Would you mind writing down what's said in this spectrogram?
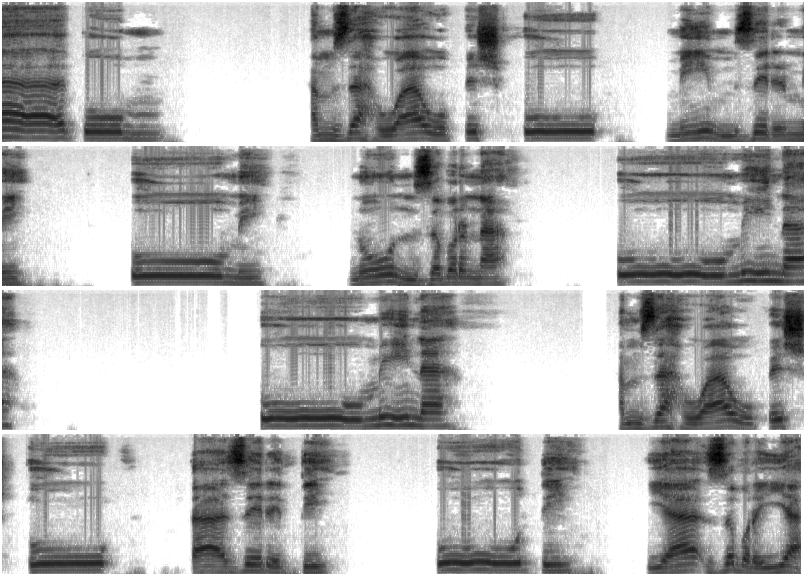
আতাকুম হামজাহ ওয়াও পেশ উ মিম জিরমি উমি নুন জবর না উমিনা উমিনা হামজাহ ওয়াও পেশ উ তাজিরতি উতি ইয়া জবর ইয়া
